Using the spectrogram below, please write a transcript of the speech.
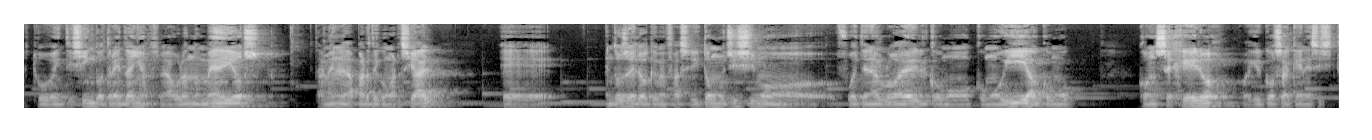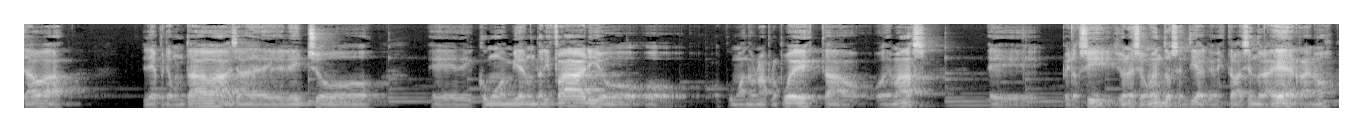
estuvo 25 o 30 años laburando en medios, también en la parte comercial. Eh, entonces lo que me facilitó muchísimo fue tenerlo a él como, como guía o como consejero, cualquier cosa que necesitaba, le preguntaba, ya del hecho eh, de cómo enviar un tarifario o, cómo mandar una propuesta o, demás. Eh, pero sí, yo en ese momento sentía que me estaba haciendo la guerra, ¿no?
